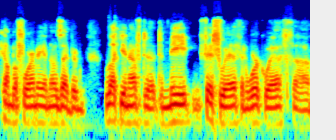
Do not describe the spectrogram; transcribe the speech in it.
come before me, and those I've been lucky enough to to meet, and fish with, and work with. Uh,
